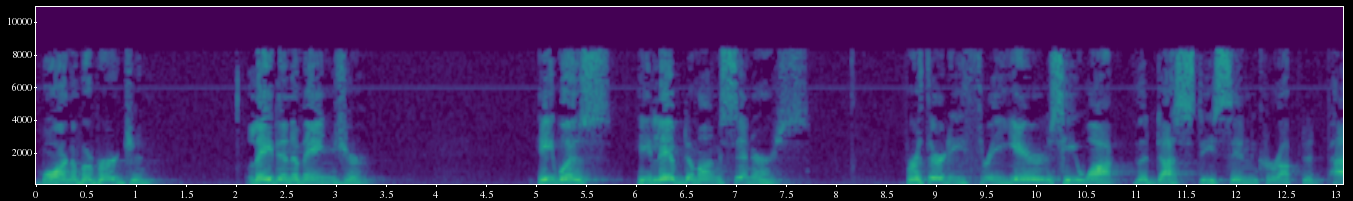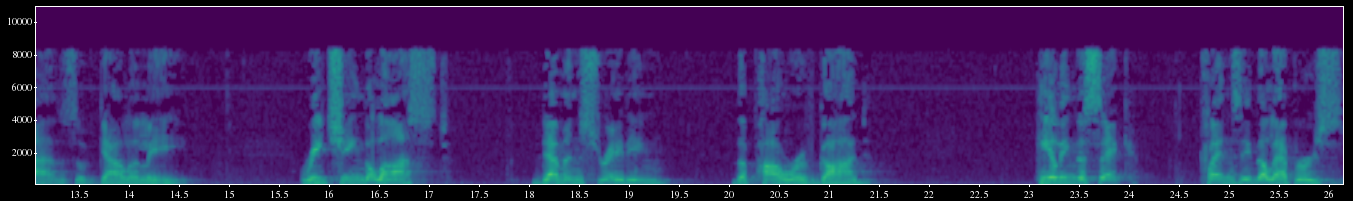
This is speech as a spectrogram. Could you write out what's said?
born of a virgin, laid in a manger. He was, he lived among sinners. For 33 years he walked the dusty, sin corrupted paths of Galilee, reaching the lost, demonstrating the power of God, healing the sick, cleansing the lepers,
